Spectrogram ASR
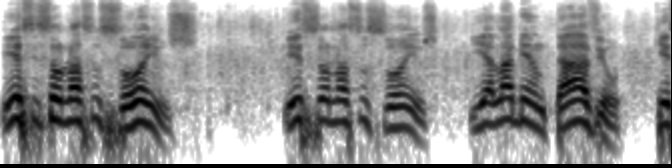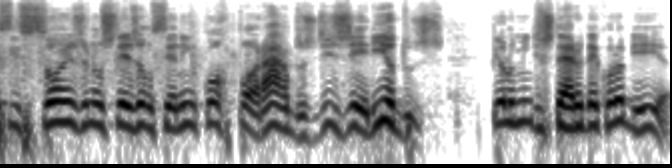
Esses são nossos sonhos. Esses são nossos sonhos. E é lamentável que esses sonhos não estejam sendo incorporados, digeridos pelo Ministério da Economia.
